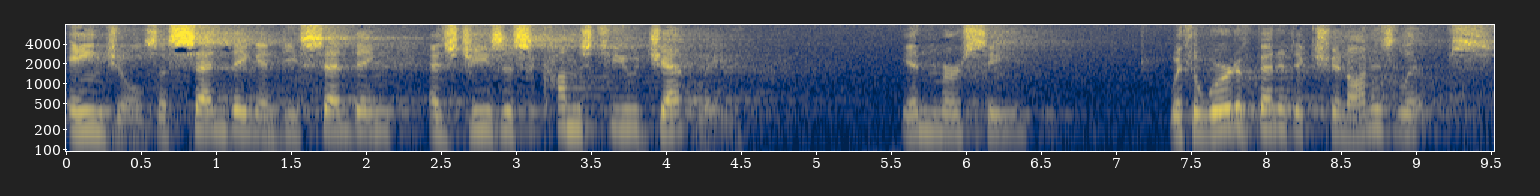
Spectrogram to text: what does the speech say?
Angels ascending and descending as Jesus comes to you gently in mercy with a word of benediction on his lips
